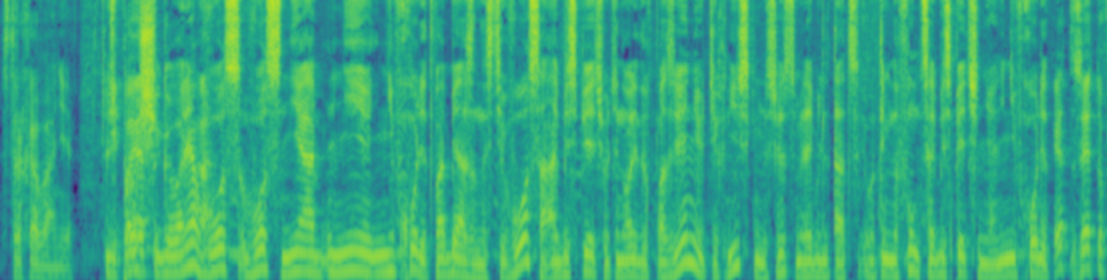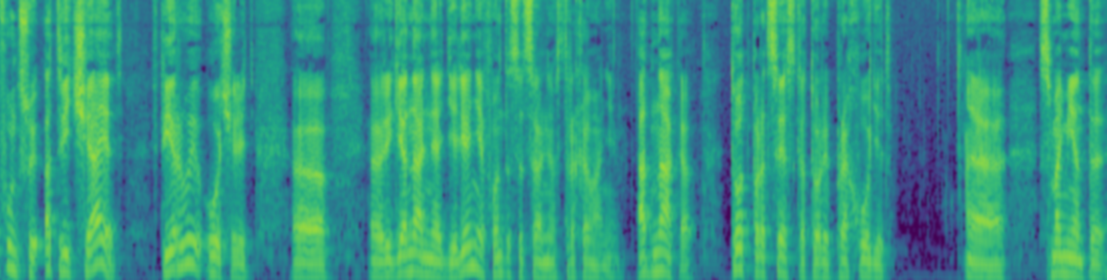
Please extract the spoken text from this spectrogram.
страхования. То есть, и проще поэтому... говоря, а? ВОЗ, ВОЗ не, не, не входит в обязанности ВОЗа обеспечивать инвалидов по зрению техническими средствами реабилитации. Вот именно функции обеспечения, они не входят. Это, за эту функцию отвечает в первую очередь э, региональное отделение Фонда социального страхования. Однако тот процесс, который проходит Э, с момента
